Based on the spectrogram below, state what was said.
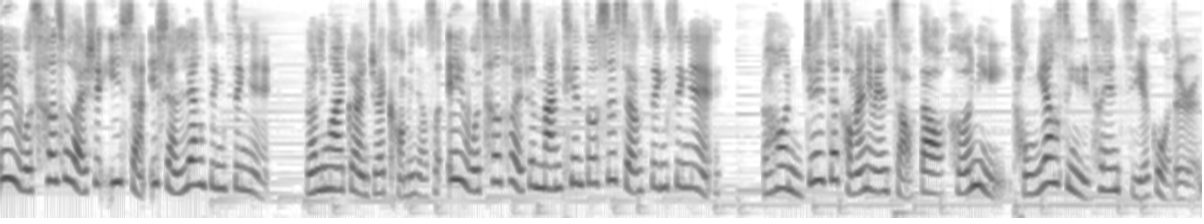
哎，我测出来是一闪一闪亮晶晶哎。”然后另外一个人就在口面讲说：“哎，我测出来是满天都是小星星哎。”然后你就会在口面里面找到和你同样心理测验结果的人。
